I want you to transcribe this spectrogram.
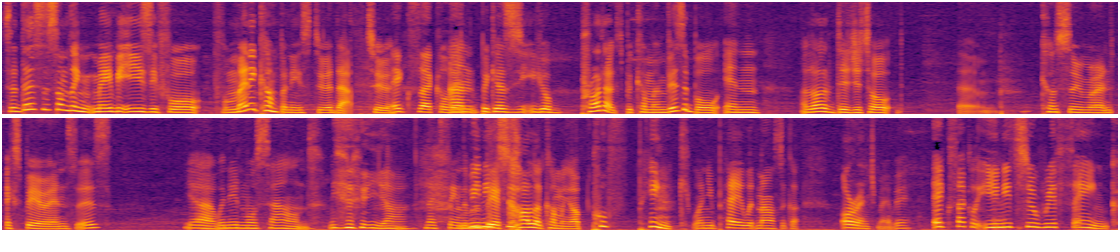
So this is something maybe easy for for many companies to adapt to. Exactly. and because your products become invisible in a lot of digital um, consumer experiences. Yeah, we need more sound. yeah. Next thing, there We will be need a color coming up. Poof, pink when you pay with Mastercard. Orange, maybe. Exactly. You need to rethink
